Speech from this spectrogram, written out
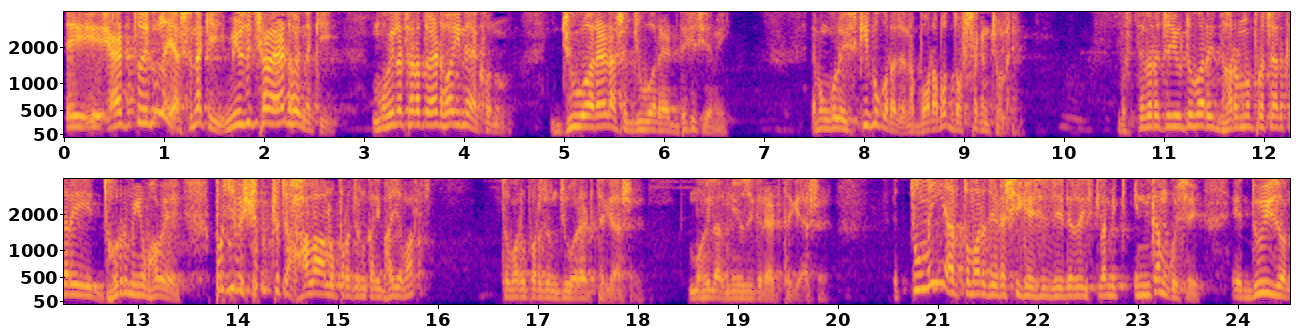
এই অ্যাড তো এগুলোই আসে নাকি? মিউজিক ছাড়া অ্যাড হয় নাকি? মহিলা ছাড়া তো অ্যাড হয় না এখন। জুয়ার অ্যাড আসে, জুয়ার অ্যাড দেখেছি আমি। এবংগুলো স্কিপও করা যায় না, বরাবর দশ সেকেন্ড চলে। বুঝতে পেরেছে ইউটিউবার ধর্ম প্রচারকারী, ধর্মীয় ভাবে পৃথিবীর সবচেয়ে হালাল উপার্জনকারী ভাই আমার। তোমার উপার্জন জুয়ার অ্যাড থেকে আসে। মহিলার মিউজিকের অ্যাড থেকে আসে। তুমি আর তোমার যেটা শিখাইছে যে এটা ইসলামিক ইনকাম কইছে এই দুইজন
